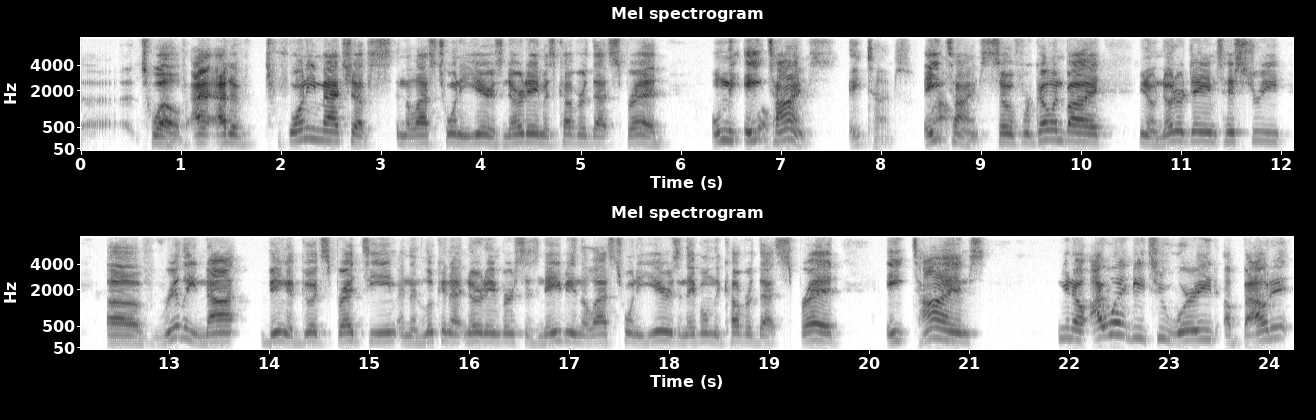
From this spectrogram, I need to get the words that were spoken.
12. Out of 20 matchups in the last 20 years, Notre Dame has covered that spread only eight times. Eight times. Eight wow. times. So if we're going by, you know, Notre Dame's history of really not being a good spread team and then looking at Notre Dame versus Navy in the last 20 years and they've only covered that spread eight times, you know, I wouldn't be too worried about it.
